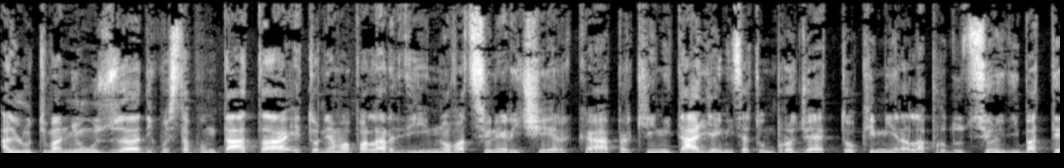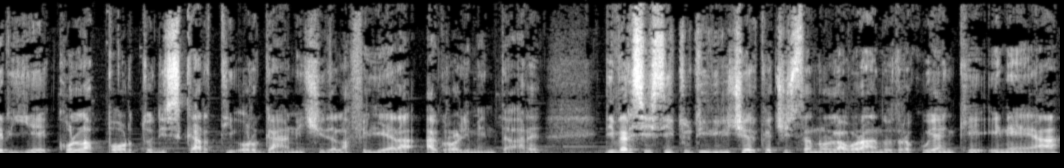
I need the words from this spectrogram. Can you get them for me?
all'ultima news di questa puntata e torniamo a parlare di innovazione e ricerca perché in Italia è iniziato un progetto che mira alla produzione di batterie con l'apporto di scarti organici della filiera agroalimentare. Diversi istituti di ricerca ci stanno lavorando, tra cui anche Enea,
